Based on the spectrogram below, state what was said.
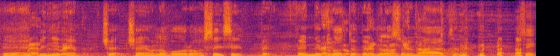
Eh, Vendere, quindi eh, vendere. C'è, c'è un lavoro, sì sì, ve- vende il prodotto e vende la sua immagine. Sì,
